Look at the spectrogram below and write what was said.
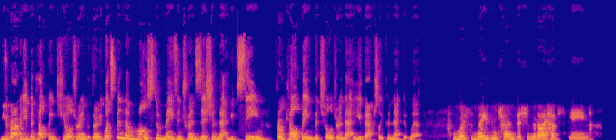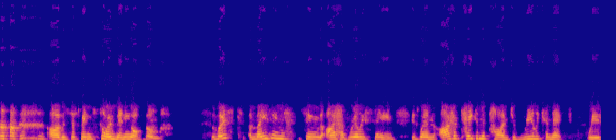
you've already been helping children the 30 what's been the most amazing transition that you've seen from helping the children that you've actually connected with the most amazing transition that I have seen. oh, there's just been so many of them. The most amazing thing that I have really seen is when I have taken the time to really connect with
